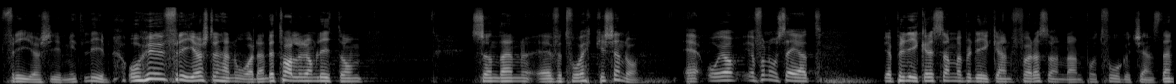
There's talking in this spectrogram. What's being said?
frigörs i mitt liv. Och hur frigörs den här nåden? Det talade de lite om söndagen eh, för två veckor sedan. Då. Eh, och jag, jag får nog säga att jag predikade samma predikan förra söndagen på tvågudstjänsten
